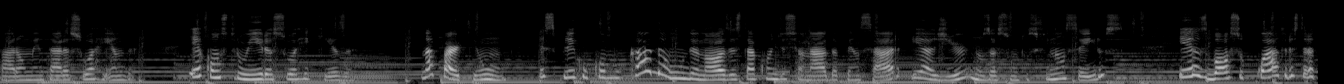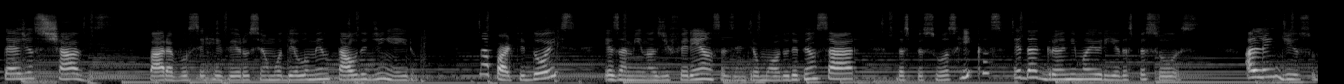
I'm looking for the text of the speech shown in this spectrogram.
para aumentar a sua renda e construir a sua riqueza. Na parte 1, explico como cada um de nós está condicionado a pensar e agir nos assuntos financeiros e esboço quatro estratégias chaves para você rever o seu modelo mental de dinheiro. Na parte 2, examino as diferenças entre o modo de pensar das pessoas ricas e da grande maioria das pessoas. Além disso,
